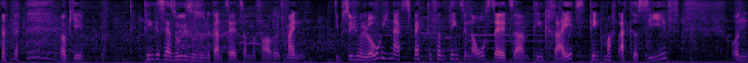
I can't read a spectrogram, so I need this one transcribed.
okay. Pink ist ja sowieso so eine ganz seltsame Farbe. Ich meine, die psychologischen Aspekte von Pink sind auch seltsam. Pink reizt, Pink macht aggressiv. Und,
